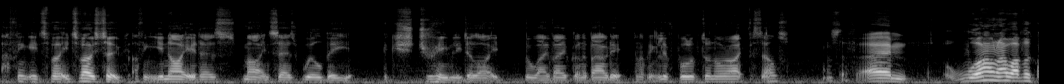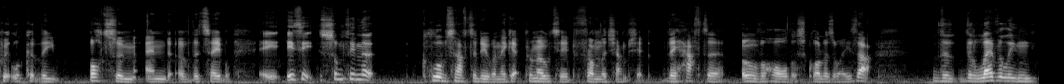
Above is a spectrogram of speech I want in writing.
I think it's it's those two. I think United, as Martin says, will be extremely delighted the way they've gone about it, and I think Liverpool have done all right themselves. Stuff. Um, well, now have a quick look at the bottom end of the table. Is it something that clubs have to do when they get promoted from the Championship? They have to overhaul the squad as well. Is that the the leveling,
